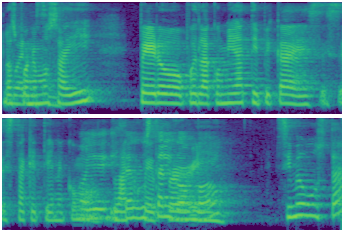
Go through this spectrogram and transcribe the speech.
los Buenísimo. ponemos ahí, pero pues la comida típica es, es esta que tiene como Oye, ¿y te black gusta el pepper y- gombo? Sí me gusta,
